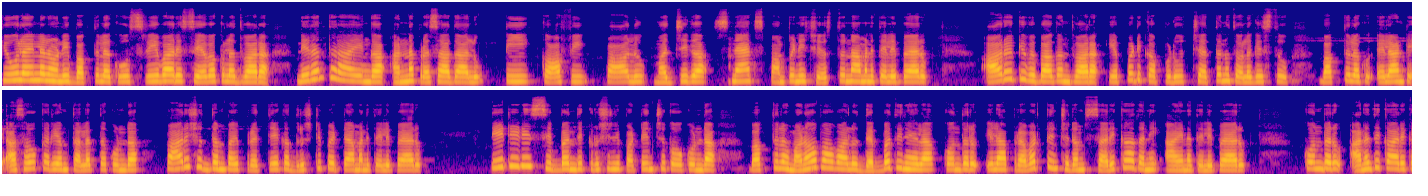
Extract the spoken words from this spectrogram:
క్యూ లైన్లలోని భక్తులకు శ్రీవారి సేవకుల ద్వారా నిరంతరాయంగా అన్న ప్రసాదాలు టీ కాఫీ పాలు మజ్జిగ స్నాక్స్ పంపిణీ చేస్తున్నామని తెలిపారు. ఆరోగ్య విభాగం ద్వారా ఎప్పటికప్పుడు చెత్తను తొలగిస్తూ భక్తులకు ఎలాంటి అసౌకర్యం తలెత్తకుండా పారిశుద్ధ్యంపై ప్రత్యేక దృష్టి పెట్టామని తెలిపారు. టీటీడీ సిబ్బంది కృషిని పట్టించుకోకుండా భక్తుల మనోభావాలు దెబ్బతినేలా కొందరు ఇలా ప్రవర్తించడం సరికాదని ఆయన తెలిపారు. కొందరు అనధికారిక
